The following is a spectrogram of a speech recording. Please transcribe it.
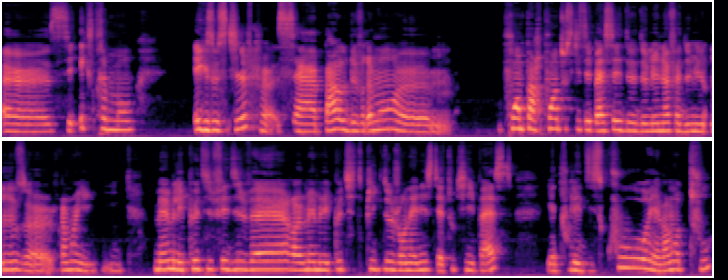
C'est extrêmement exhaustif. Ça parle de vraiment point par point tout ce qui s'est passé de 2009 à 2011. vraiment, même les petits faits divers, même les petites piques de journalistes, il y a tout qui y passe. Il y a tous les discours, il y a vraiment tout.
